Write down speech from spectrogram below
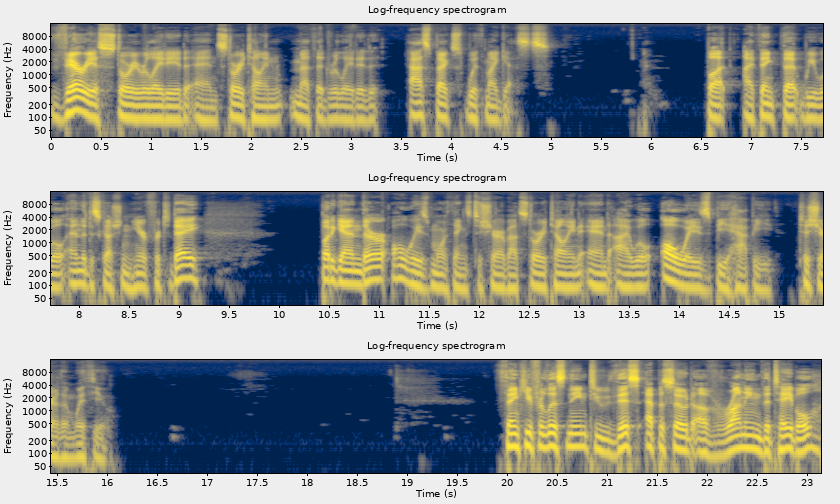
various story related and storytelling method related aspects with my guests. But I think that we will end the discussion here for today. But again, there are always more things to share about storytelling, and I will always be happy to share them with you. Thank you for listening to this episode of Running the Table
